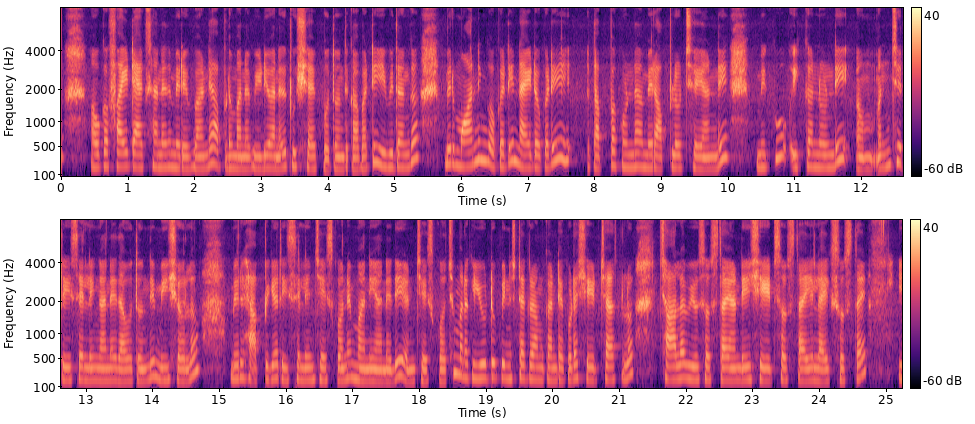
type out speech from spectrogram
ఒక ఫైవ్ ట్యాక్స్ అనేది మీరు ఇవ్వండి. అప్పుడు మన వీడియో అనేది పుష్ అయిపోతుంది. ఉంటుంది కాబట్టి ఈ విధంగా మీరు మార్నింగ్ ఒకటి నైట్ ఒకటి తప్పకుండా మీరు అప్లోడ్ చేయండి. మీకు ఇక్కడ నుండి మంచి రీసెల్లింగ్ అనేది అవుతుంది మీషోలో. మీరు హ్యాపీగా రీసెల్లింగ్ చేసుకొని మనీ అనేది ఎర్న్ చేసుకోవచ్చు. మనకు యూట్యూబ్ ఇన్స్టాగ్రామ్ కంటే కూడా షేర్ చాట్లో చాలా వ్యూస్ వస్తాయండి. షేర్స్ వస్తాయి లైక్స్ వస్తాయి.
